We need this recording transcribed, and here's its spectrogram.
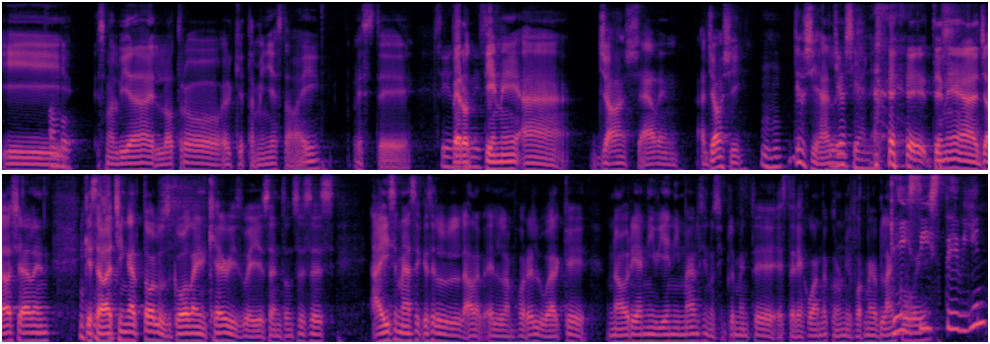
Y se me olvida el otro, el que también ya estaba ahí. Este, Sí, pero tiene a Josh Allen, a Joshy. Ujú. Josh Allen. Josh Allen. tiene a Josh Allen que se va a chingar todos los goal line carries, güey. O sea, entonces es. Ahí se me hace que es el, el- a lo mejor el lugar que no habría ni bien ni mal, sino simplemente estaría jugando con un uniforme blanco, ¿Qué hiciste bien?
